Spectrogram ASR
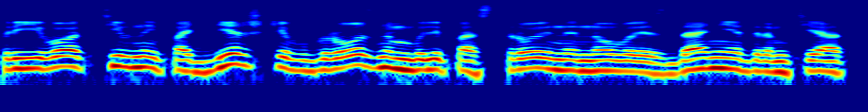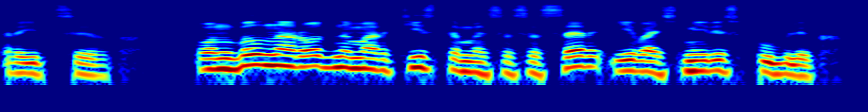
при его активной поддержке в Грозном были построены новые здания драмтеатра и цирк. Он был народным артистом СССР и восьми республик.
